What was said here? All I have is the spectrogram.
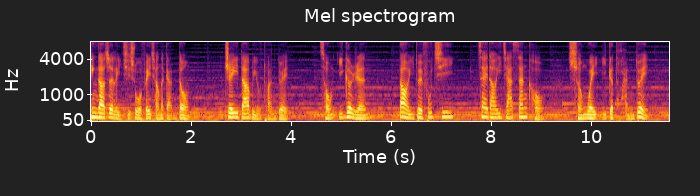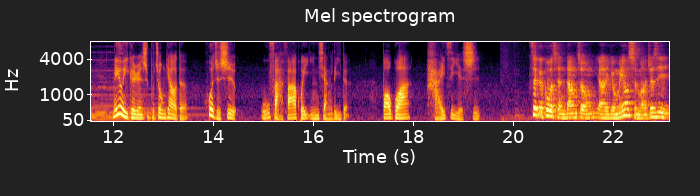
听到这里，其实我非常的感动。JW 团队从一个人到一对夫妻，再到一家三口，成为一个团队，没有一个人是不重要的，或者是无法发挥影响力的，包括孩子也是。这个过程当中，呃，有没有什么就是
